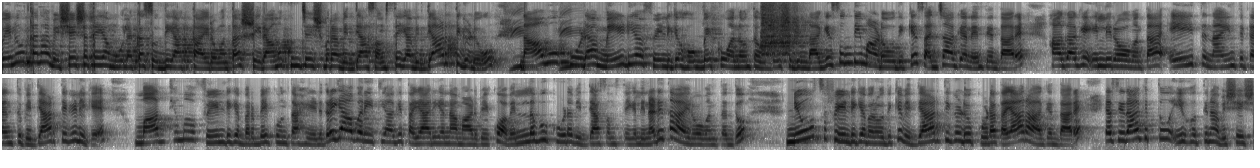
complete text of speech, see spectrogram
ವಿನೂತನ ವಿಶೇಷತೆಯ ಮೂಲಕ ಸುದ್ದಿ ಆಗ್ತಾ ಇರುವಂತಹ ಶ್ರೀರಾಮಕುಂಜೇಶ್ವರ ವಿದ್ಯಾಸಂಸ್ಥೆಯ ವಿದ್ಯಾರ್ಥಿಗಳು, ನಾವು ಕೂಡ ಮೀಡಿಯಾ ಫೀಲ್ಡ್ಗೆ ಹೋಗ್ಬೇಕು ಅನ್ನುವಂತ ಉದ್ದೇಶದಿಂದಾಗಿ ಸುದ್ದಿ ಮಾಡೋದಕ್ಕೆ ಸಜ್ಜಾಗಿ ನಿಂತಿದ್ದಾರೆ. ಹಾಗಾಗಿ ಇಲ್ಲಿರುವಂತಹ ಏತ್ ನೈನ್ತ್ ಟೆಂತ್ ವಿದ್ಯಾರ್ಥಿಗಳಿಗೆ ಮಾಧ್ಯಮ ಫೀಲ್ಡ್ಗೆ ಬರಬೇಕು ಅಂತ ಹೇಳಿದ್ರೆ ಯಾವ ರೀತಿಯಾಗಿ ತಯಾರಿಯನ್ನ ಮಾಡಬೇಕು ಅವೆಲ್ಲವೂ ಕೂಡ ವಿದ್ಯಾಸಂಸ್ಥೆಯಲ್ಲಿ ನಡೀತಾ ಇರುವಂತದ್ದು. ನ್ಯೂಸ್ ಫೀಲ್ಡ್ಗೆ ಬರೋದಕ್ಕೆ ವಿದ್ಯಾರ್ಥಿಗಳು ಕೂಡ ತಯಾರಾಗಿದ್ದಾರೆ. ಎಸ್, ಇದಾಗಿತ್ತು ಈ ಹೊತ್ತಿನ ವಿಶೇಷ.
